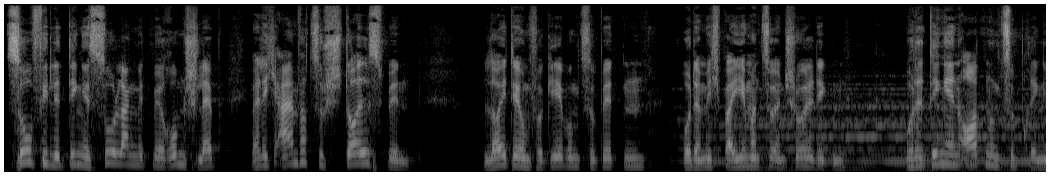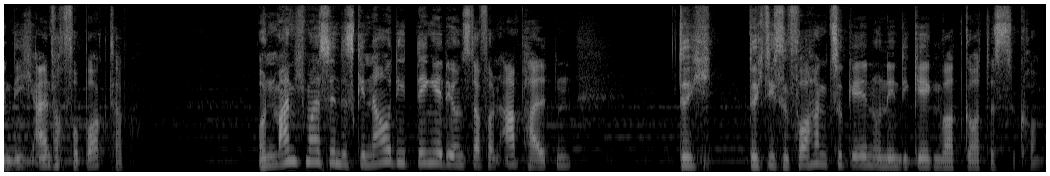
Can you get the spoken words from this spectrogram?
so viele Dinge so lange mit mir rumschleppe, weil ich einfach zu stolz bin, Leute um Vergebung zu bitten oder mich bei jemand zu entschuldigen oder Dinge in Ordnung zu bringen, die ich einfach verbockt habe. Und manchmal sind es genau die Dinge, die uns davon abhalten, durch, durch diesen Vorhang zu gehen und in die Gegenwart Gottes zu kommen.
